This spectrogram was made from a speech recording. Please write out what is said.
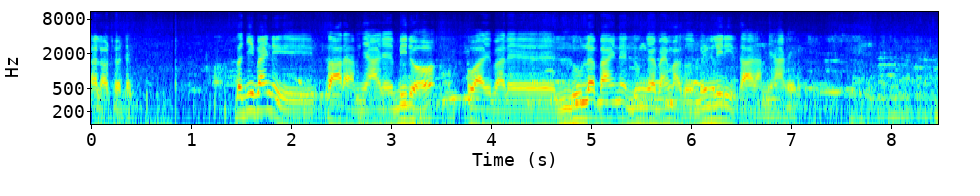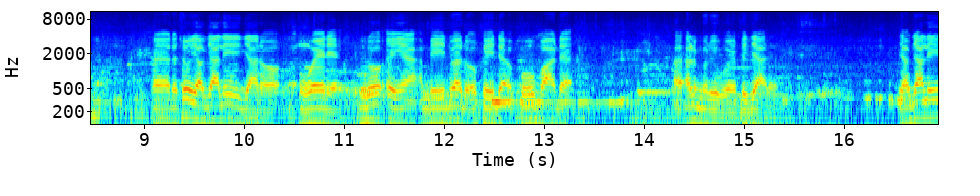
အဲ့လောက်ထွက်တယ် တကြီးပိုင်းတွေစားတာများတယ်ပြီးတော့ဟိုဟာတွေပါလေလူလက်ပိုင်းနဲ့လူငယ်ပိုင်းမှာဆိုမိန်းကလေးတွေစားတာများတယ်အဲတချို့ယောက်ျားလေးတွေကြတော့ဝဲတယ်သူတို့အိမ်ကအမေအတွက်တို့အဖေအတွက်အဖိုးပါအတွက်အဲအဲ့လိုမျိုးတွေဝဲပေးကြတယ်ယောက်ျားလေး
